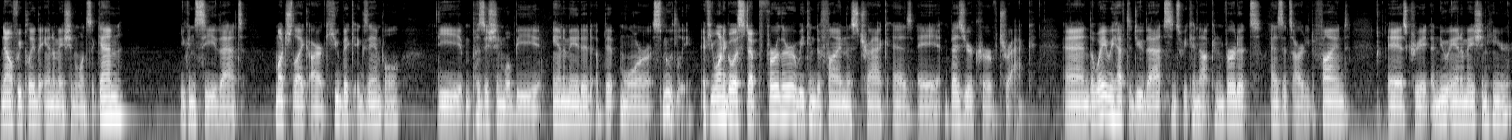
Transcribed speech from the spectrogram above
Now if we play the animation once again, you can see that much like our cubic example, the position will be animated a bit more smoothly. If you want to go a step further, we can define this track as a Bezier curve track. And the way we have to do that, since we cannot convert it as it's already defined, is create a new animation here.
